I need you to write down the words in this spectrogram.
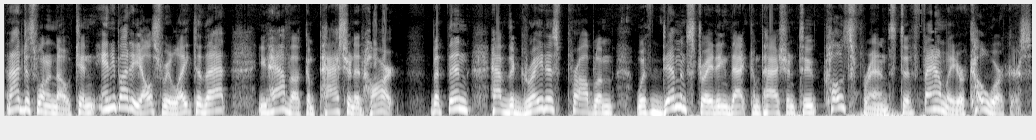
And I just want to know can anybody else relate to that? You have a compassionate heart, but then have the greatest problem with demonstrating that compassion to close friends, to family, or coworkers.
